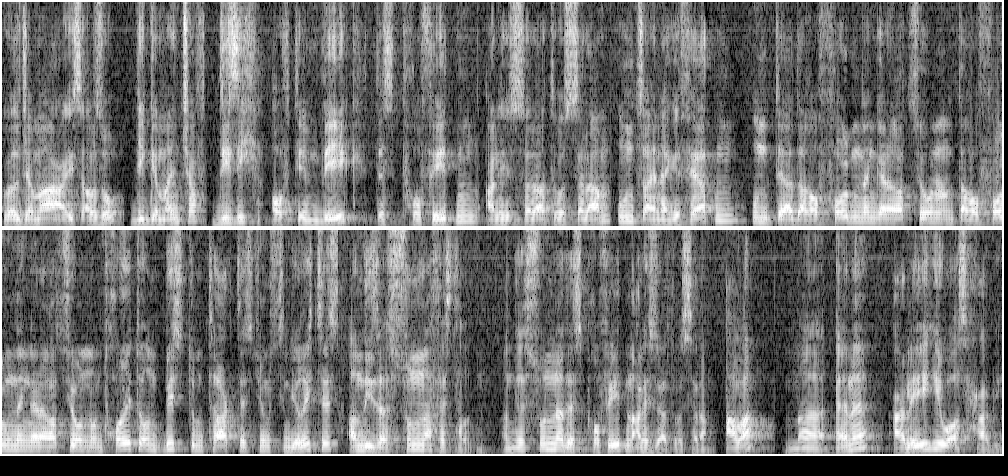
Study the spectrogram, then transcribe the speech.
wal Jama'a ist also die Gemeinschaft, die sich auf dem Weg des Propheten wassalam, und seiner Gefährten und der darauf folgenden Generationen und darauf folgenden Generationen und heute und bis zum Tag des jüngsten Gerichtes an dieser Sunnah festhalten. An der Sunnah des Propheten wassalam. Aber Ma ana alayhi wa ashabi,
